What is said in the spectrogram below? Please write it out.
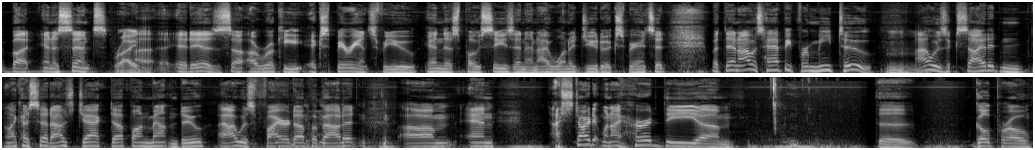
But in a sense, right. Uh, it is a, a, rookie experience for you in this postseason, and I wanted you to experience it. But then I was happy for me too. Mm-hmm. I was excited, and like I said, I was jacked up on Mountain Dew. I was fired up about it, um, and I started when I heard the um, the GoPro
